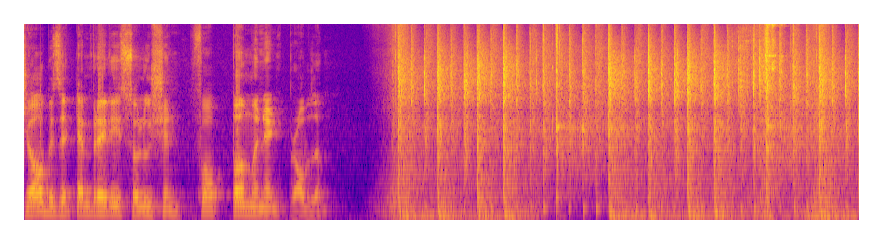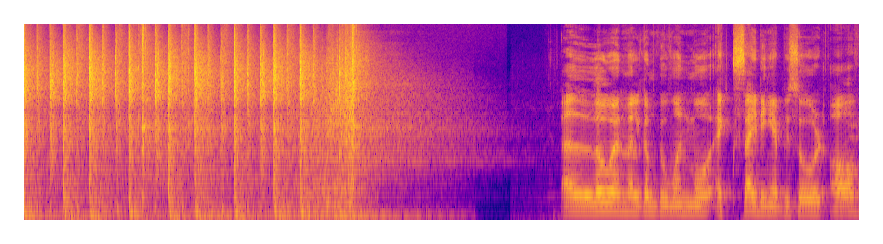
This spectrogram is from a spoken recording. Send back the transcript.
Job is a temporary solution for permanent problem. Hello and welcome to one more exciting episode of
